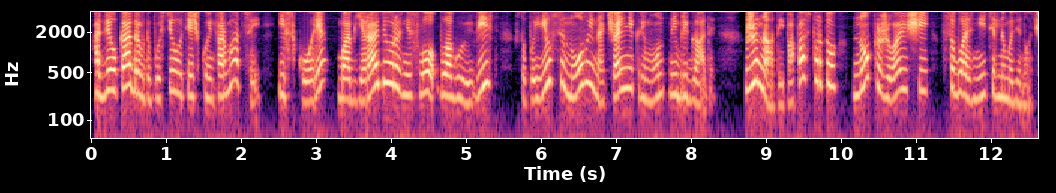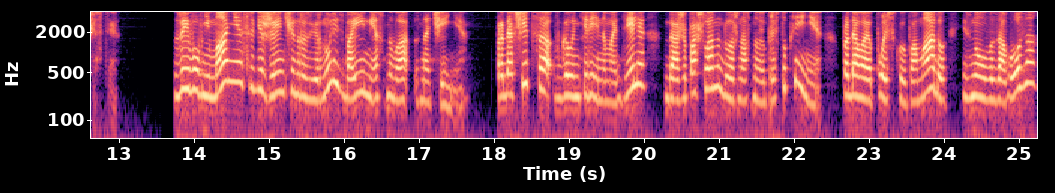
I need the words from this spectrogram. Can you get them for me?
Отдел кадров допустил утечку информации, и вскоре Бабье радио разнесло благую весть что появился новый начальник ремонтной бригады, женатый по паспорту, но проживающий в соблазнительном одиночестве. За его внимание среди женщин развернулись бои местного значения. Продавщица в галантерейном отделе даже пошла на должностное преступление, продавая польскую помаду из нового завоза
